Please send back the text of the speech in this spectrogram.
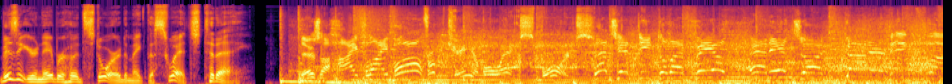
Visit your neighborhood store to make the switch today. There's a high fly ball from KMOX Sports. That's hit deep to left field, and it's on Goddard. Big fly,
